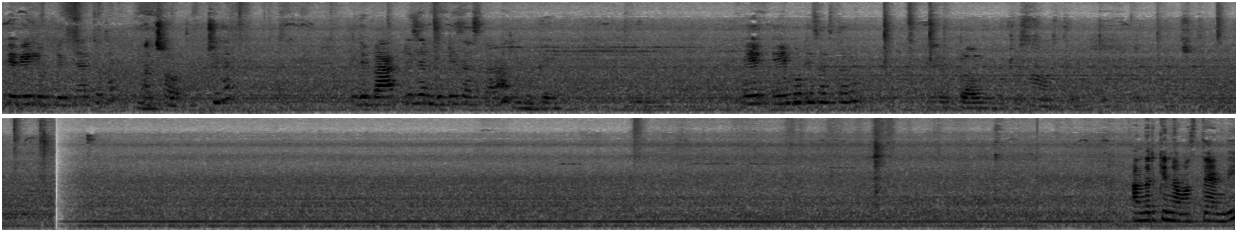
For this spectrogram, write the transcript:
हेवी लुक डिजाइन तो था अच्छा होता है ठीक है ఇది బ్యాక్ డిజైన్ బుటీస్ వేస్తారా ఏ ఏం బుటీస్ వేస్తారు ఆ. అందరికీ నమస్తే అండి.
